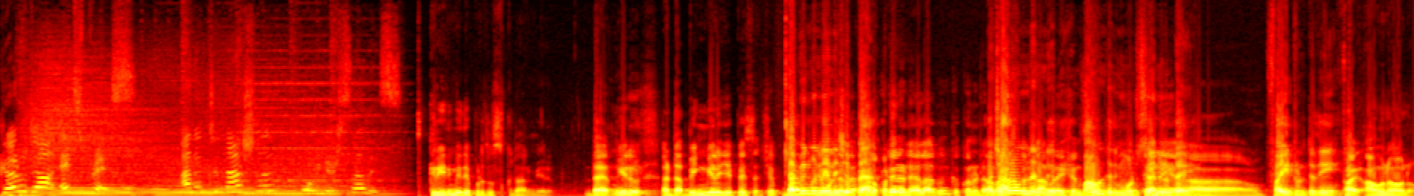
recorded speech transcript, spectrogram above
Garuda Express, an international courier service. Screen మీద ఎప్పుడు చూసుకున్నారు మీరు డై- మీరు డబ్బింగ్ మీరే చెప్పేసి చెప్- Dubbing నేనే చెప్పమంటారా? చెప్పా. ఒకటేనా డైలాగ్ ఇంకా కొన్ని combinations. బాగుంటుంది. మూడు కానీ, ఉంటాయి. ఫైట్ ఉంటుంది ఫై- అవునవును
